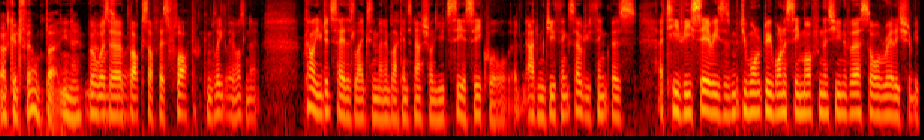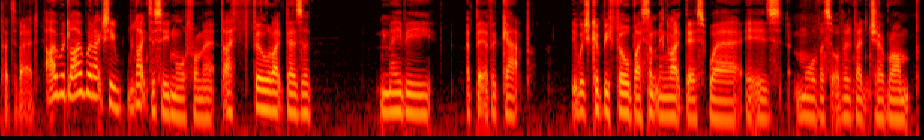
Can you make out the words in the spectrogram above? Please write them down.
a good film, but, you know. But no was a box office flop completely, wasn't it? Carl, you did say there's legs in Men in Black International. You'd see a sequel. Adam, do you think so? Do you think there's a TV series? Do you want? Do you want to see more from this universe, or really should be put to bed? I would. I would actually like to see more from it. I feel like there's a maybe a bit of a gap, which could be filled by something like this, where it is more of a sort of adventure romp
